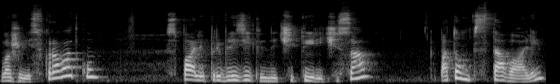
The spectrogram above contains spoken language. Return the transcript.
ложились в кроватку, спали приблизительно 4 часа, потом вставали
